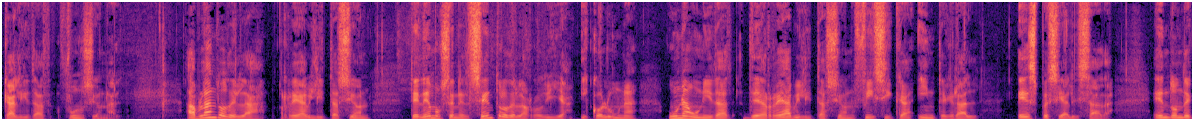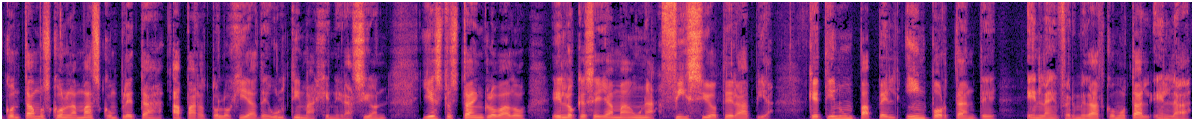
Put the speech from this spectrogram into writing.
calidad funcional. Hablando de la rehabilitación, tenemos en el centro de la rodilla y columna una unidad de rehabilitación física integral especializada, en donde contamos con la más completa aparatología de última generación, y esto está englobado en lo que se llama una fisioterapia, que tiene un papel importante en la enfermedad como tal, en la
